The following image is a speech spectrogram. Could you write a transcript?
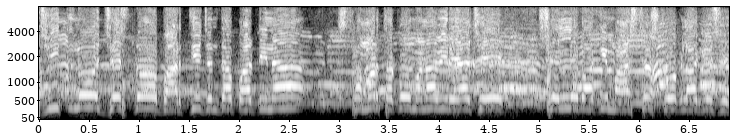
જીતનો જશ્ન ભારતીય જનતા પાર્ટીના સમર્થકો મનાવી રહ્યા છે. છેલ્લે બાકી માસ્ટર સ્ટ્રોક લાગ્યો છે.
